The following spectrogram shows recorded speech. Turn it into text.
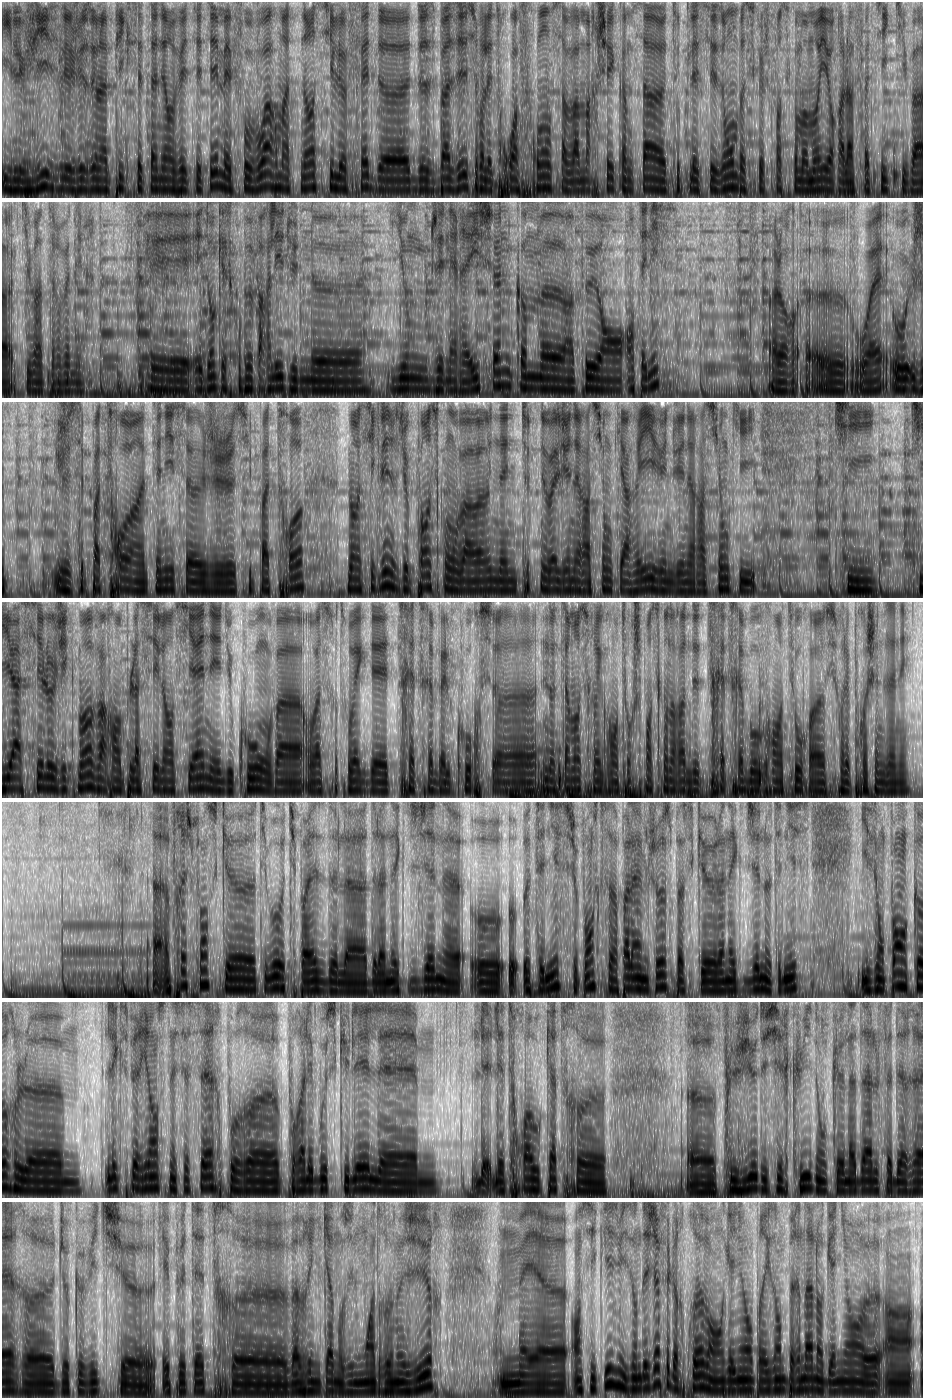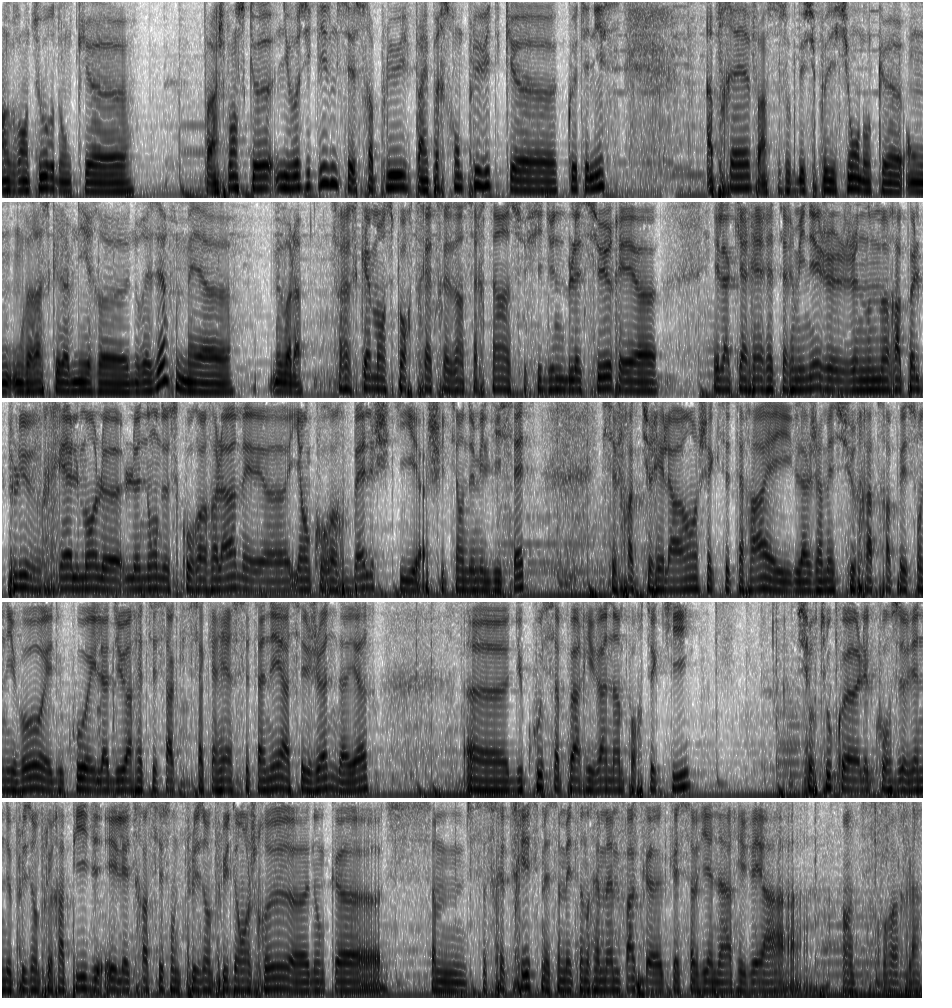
Il vise les Jeux Olympiques cette année en VTT, mais il faut voir maintenant si le fait de, de se baser sur les trois fronts, ça va marcher comme ça euh, toutes les saisons, parce que je pense qu'au moment il y aura la fatigue qui va, qui va intervenir. Et, et donc, est-ce qu'on peut parler d'une euh, Young Generation comme euh, un peu en, en tennis? Alors, euh, ouais, oh, je, je sais pas trop, un tennis, euh, je, je suis pas trop. Mais en cyclisme, je pense qu'on va, on a une toute nouvelle génération qui arrive, une génération qui, qui, qui assez logiquement va remplacer l'ancienne et du coup, on va, on va se retrouver avec des très très belles courses, euh, notamment sur les grands tours. Je pense qu'on aura de très très beaux grands tours euh, sur les prochaines années. Après, je pense que Thibaut, tu parlais de la, de la next gen euh, au, tennis. Je pense que ça sera pas la même chose parce que la next gen au tennis, ils n'ont pas encore le- l'expérience nécessaire pour, euh, pour aller bousculer les, les, les 3 ou 4 plus vieux du circuit. Donc euh, Nadal, Federer, euh, Djokovic euh, et peut-être euh, Wawrinka dans une moindre mesure. Mais euh, en cyclisme, ils ont déjà fait leur preuve en gagnant, par exemple, Bernal en gagnant euh, un, grand tour. Donc. euh, Enfin, je pense que niveau cyclisme, ce sera plus, enfin, ils perceront plus vite que qu'au tennis. Après, enfin, ce sont que des suppositions, donc euh, on, on verra ce que l'avenir euh, nous réserve, mais euh, mais voilà. Ça reste quand même un sport très très incertain. Il suffit d'une blessure et, euh, et la carrière est terminée. Je, ne me rappelle plus réellement le, le nom de ce coureur-là, mais euh, il y a un coureur belge qui a chuté en 2017. Il s'est fracturé la hanche, etc. Et il n'a jamais su rattraper son niveau. Et du coup, il a dû arrêter sa, sa carrière cette année, assez jeune d'ailleurs. Euh, du coup, ça peut arriver à n'importe qui. Surtout que les courses deviennent de plus en plus rapides et les tracés sont de plus en plus dangereux. euh, donc euh, ça, serait triste, mais ça m'étonnerait même pas que, ça vienne arriver à, à un de ces coureurs-là.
